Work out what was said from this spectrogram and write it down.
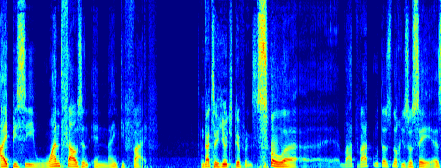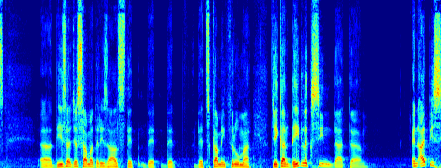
IPC 1095. That's a huge difference. So, uh, wat, wat moet ons nog sê is uh, these are just some of the results that that that that's coming through maar jy kan duidelik sien dat um, in IPC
